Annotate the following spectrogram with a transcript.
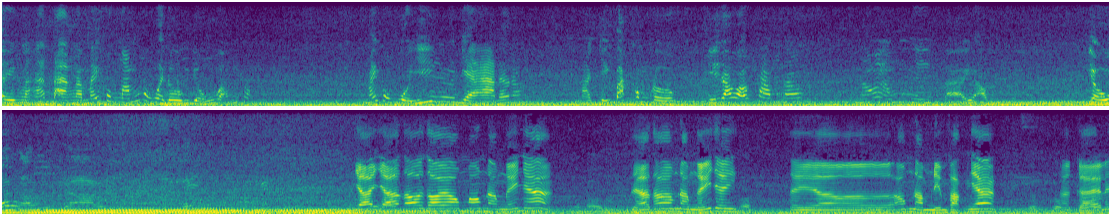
tiền là hả? Tàn là mấy con mắm ở ngoài đường dụ ổng không? Mấy con quỷ già đó đó mà chị bắt không được. Chị đâu ở không đâu. Nói ổng không nghe đợi ổng dụ. Dạ dạ thôi thôi ông ông nằm nghỉ nha. Dạ thôi ông nằm nghỉ đi. Thì ờ, ông nằm niệm phật nha. À, kệ đi.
